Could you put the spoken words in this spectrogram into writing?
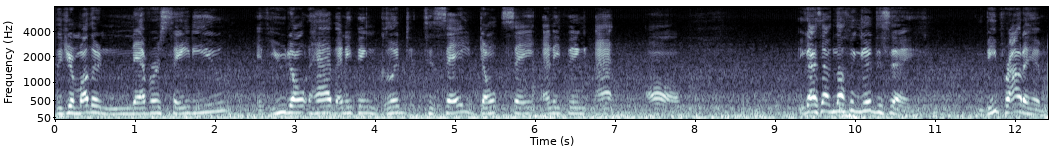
Did your mother never say to you, if you don't have anything good to say, don't say anything at all? You guys have nothing good to say. Be proud of him.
